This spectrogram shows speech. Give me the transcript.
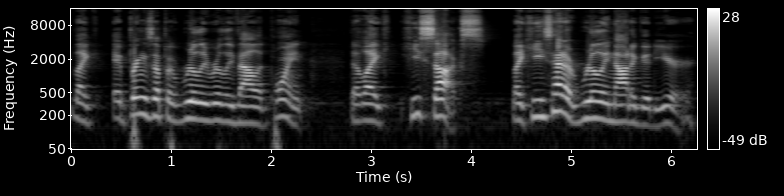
like it brings up a really really valid point that like he sucks. Like he's had a really not a good year,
